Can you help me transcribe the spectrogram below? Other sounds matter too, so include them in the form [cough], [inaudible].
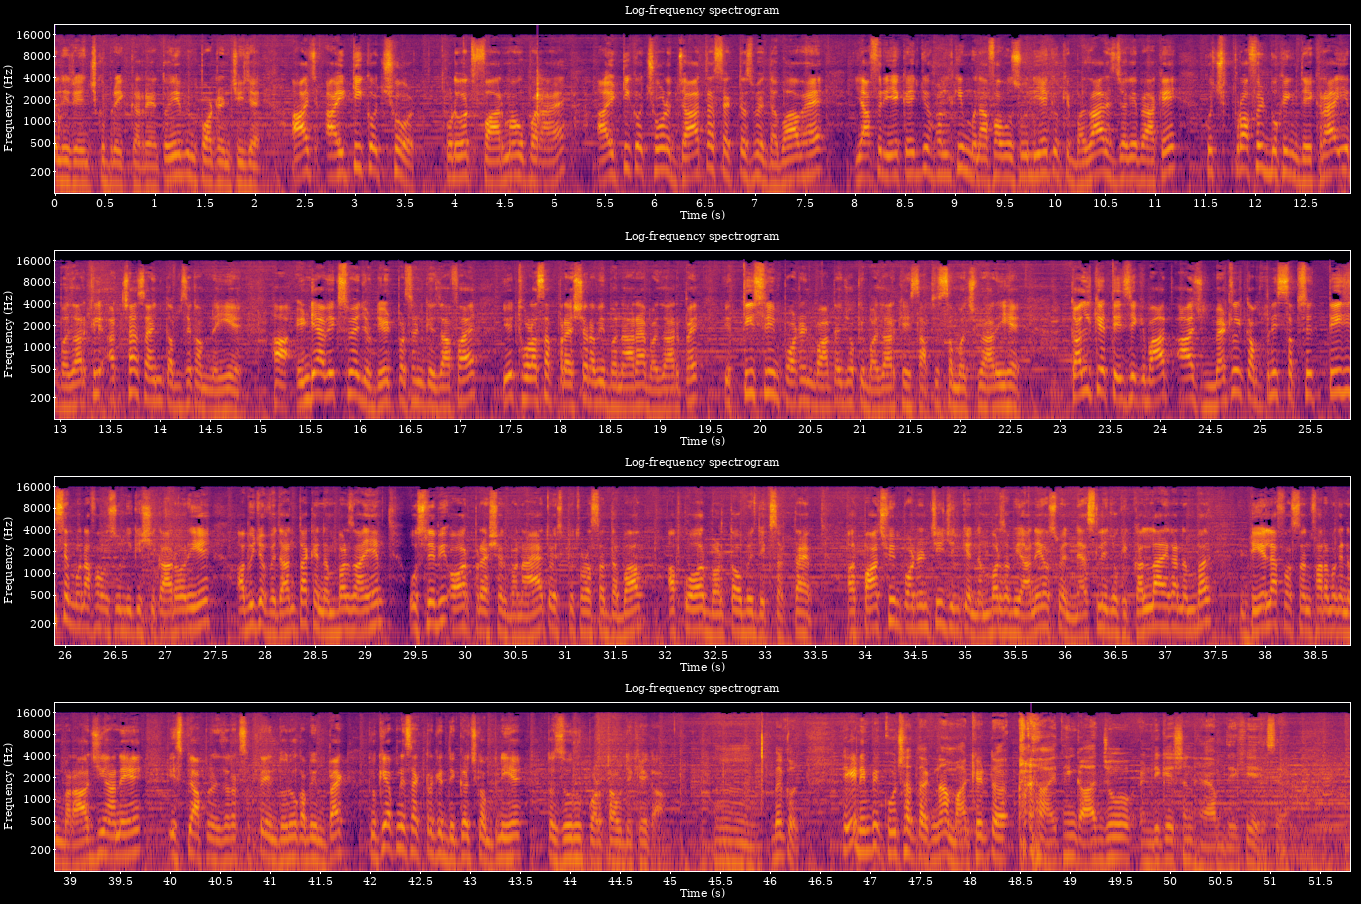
वाली रेंज को ब्रेक कर रहे हैं। तो ये भी इंपॉर्टेंट चीज़ है। आज आईटी को छोड़ थोड़े बहुत फार्मा ऊपर आया है। आईटी को छोड़ ज़्यादातर सेक्टर्स में दबाव है, या फिर ये कहें कि हल्की मुनाफा वसूली है, क्योंकि बाज़ार इस जगह पे आके कुछ प्रॉफिट बुकिंग देख रहा है। ये बाज़ार के लिए अच्छा साइन कम से कम नहीं है। हाँ इंडिया विक्स में जो डेढ़ परसेंट का इजाफा है, ये थोड़ा सा प्रेशर अभी बना रहा है बाज़ार पर ये तीसरी इंपॉर्टेंट बात है जो कि बाज़ार के हिसाब से समझ में आ रही है। कल के तेज़ी के बाद आज मेटल कंपनी सबसे तेज़ी से मुनाफा वसूली की शिकार हो रही है। अभी जो वेदांता के नंबर्स आए हैं उसने भी और प्रेशर बनाया तो इस पर थोड़ा सा दबाव आपको और बढ़ता हुआ दिख सकता है। और पांचवी इंपॉर्टेंट चीज़ जिनके नंबर्स अभी आने हैं उसमें नेस्ले जो कि कल आएगा नंबर डीएलएफ और सनफार्मा के नंबर आज ही आने हैं। इस पर आप नज़र रख सकते हैं इन दोनों का भी इम्पैक्ट क्योंकि अपने सेक्टर की दिग्गज कंपनी है तो ज़रूर पड़ता हुआ दिखेगा। हम्म, बिल्कुल। देखिए डिम्पी कुछ हद तक ना मार्केट आई थिंक आज जो इंडिकेशन है आप देखिए इसे।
